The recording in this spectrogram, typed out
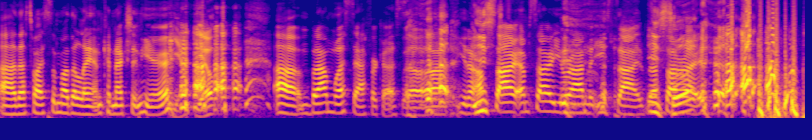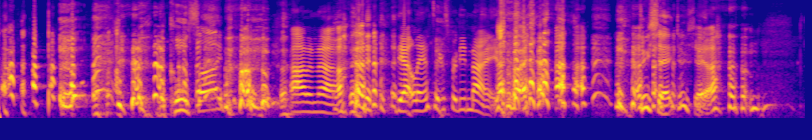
Uh, that's why some the motherland connection here. Yep, yep. um, but I'm West Africa, so uh, you know, I'm sorry. I'm sorry you were on the east side. But East that's all right. the cool side. I don't know. the Atlantic's pretty nice. Touche, touche. Yeah.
